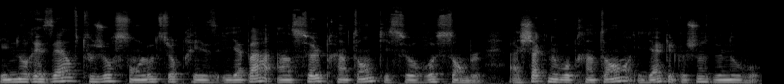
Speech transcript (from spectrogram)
il nous réserve toujours son lot de surprises. Il n'y a pas un seul printemps qui se ressemble. À chaque nouveau printemps, il y a quelque chose de nouveau.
